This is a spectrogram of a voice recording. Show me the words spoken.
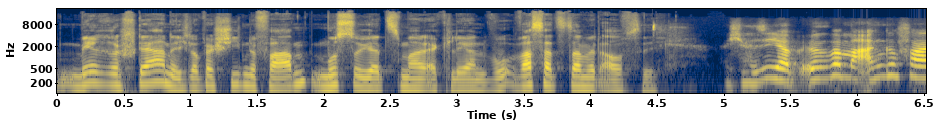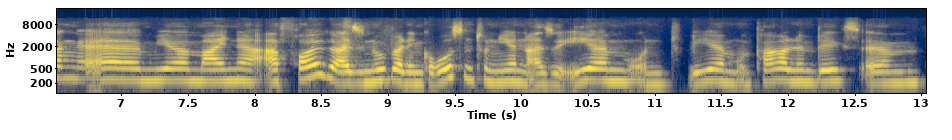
mehrere Sterne, ich glaube verschiedene Farben. Musst du jetzt mal erklären, wo, was hat es damit auf sich? Ich weiß nicht, ich habe irgendwann mal angefangen, äh, mir meine Erfolge, also nur bei den großen Turnieren, also EM und WM und Paralympics, ähm,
